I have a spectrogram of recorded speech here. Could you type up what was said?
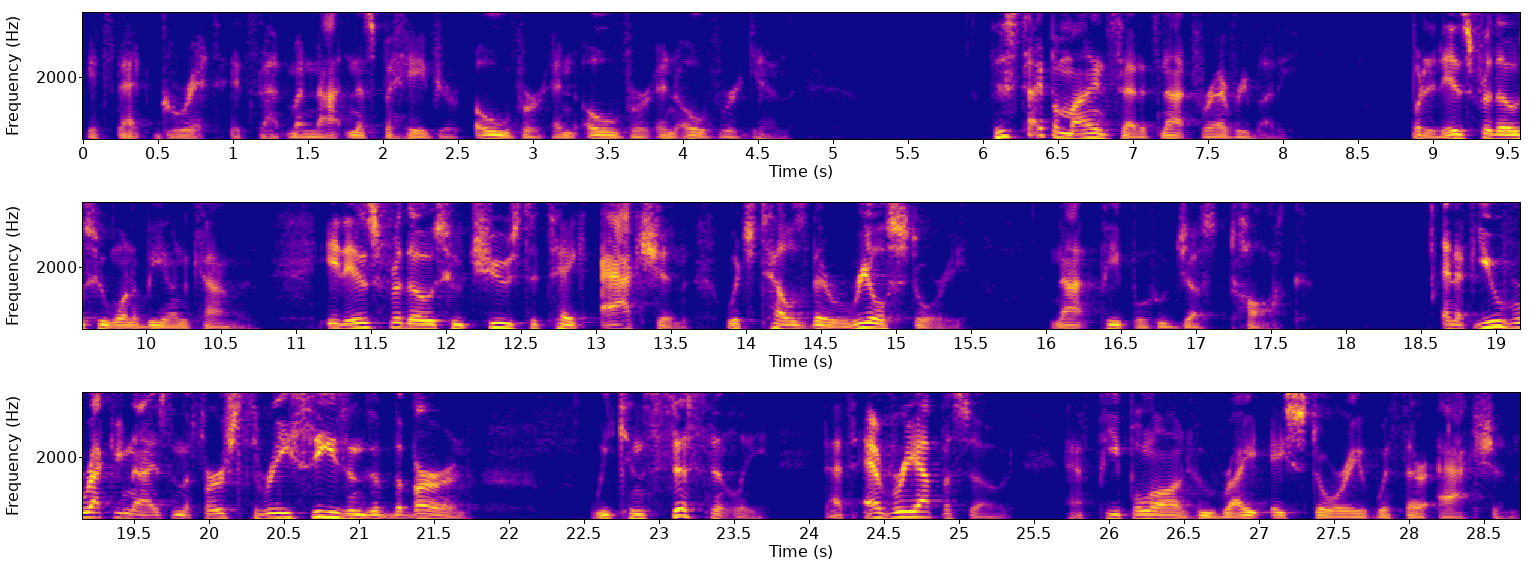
It's that grit, it's that monotonous behavior over and over and over again. This type of mindset, it's not for everybody, but it is for those who want to be uncommon. It is for those who choose to take action, which tells their real story, not people who just talk. And if you've recognized in the first three seasons of The Burn, we consistently, that's every episode, have people on who write a story with their action.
